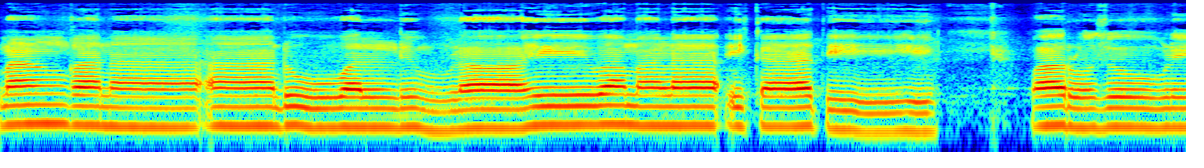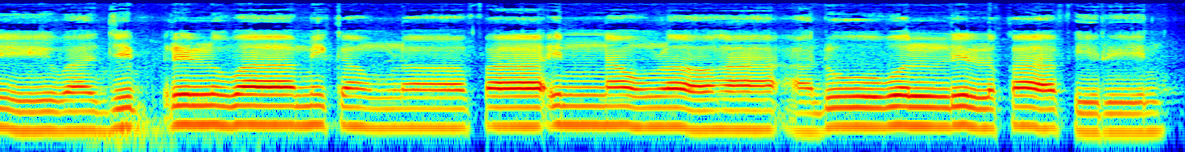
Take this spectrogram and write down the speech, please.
Man kana adu lillahi wa malaikatihi wa rusuli wa jibril wa mikamla fa inna allaha walil lil kafirin.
